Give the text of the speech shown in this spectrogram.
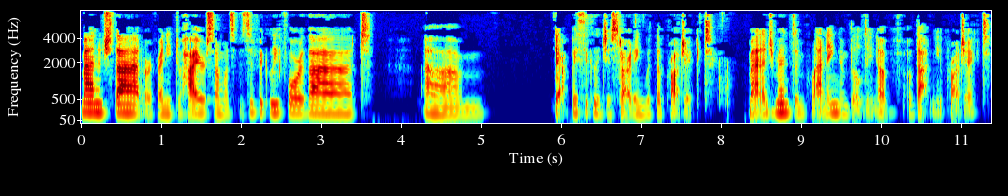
manage that or if I need to hire someone specifically for that. Um, yeah, basically just starting with the project management and planning and building of, of that new project.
